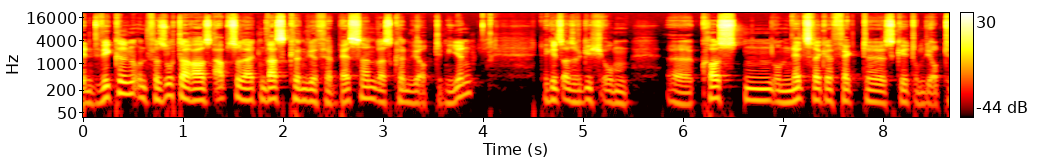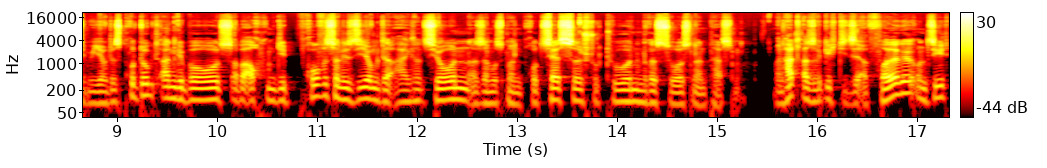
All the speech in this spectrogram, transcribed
entwickeln und versucht daraus abzuleiten, was können wir verbessern, was können wir optimieren. Da geht es also wirklich um äh, Kosten, um Netzwerkeffekte, es geht um die Optimierung des Produktangebots, aber auch um die Professionalisierung der Organisation. Also muss man Prozesse, Strukturen und Ressourcen anpassen. Man hat also wirklich diese Erfolge und sieht,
